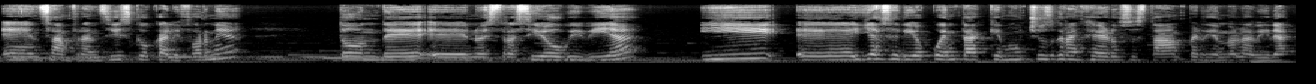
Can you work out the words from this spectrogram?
en San Francisco, California, donde eh, nuestra CEO vivía y eh, ella se dio cuenta que muchos granjeros estaban perdiendo la vida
